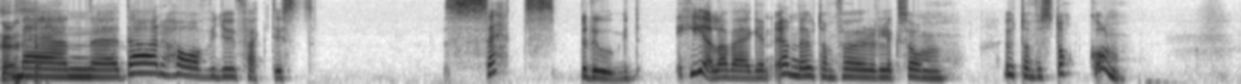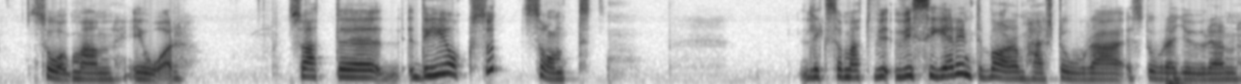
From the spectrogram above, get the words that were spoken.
Men eh, där har vi ju faktiskt sett brugd hela vägen ända utanför, liksom, utanför Stockholm. Såg man i år. Så att eh, det är också ett sånt liksom att vi, vi, ser inte bara de här stora, stora djuren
